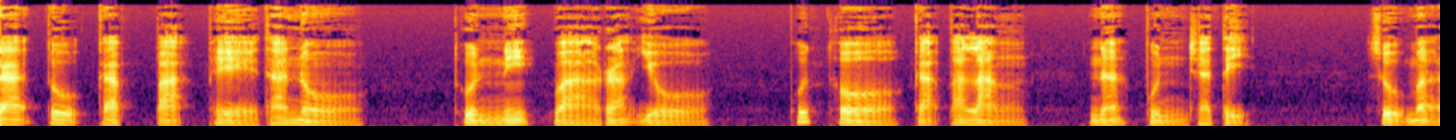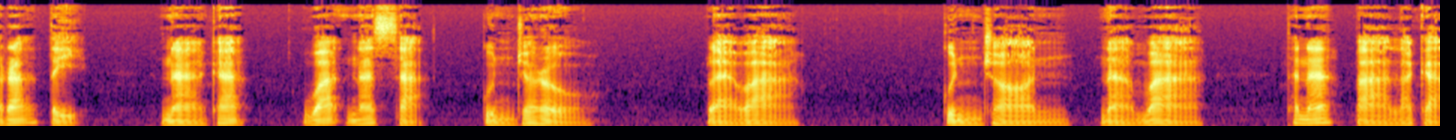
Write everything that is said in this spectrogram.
กะตุกับ ปะเพทโน ทุนนิวารโย พุทโธกะพลัง นะปุญชติ สุมระติ นาคะวะนัสสะกุญชโร แปลว่า กุญชร นามว่า ธนะปาลกะ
